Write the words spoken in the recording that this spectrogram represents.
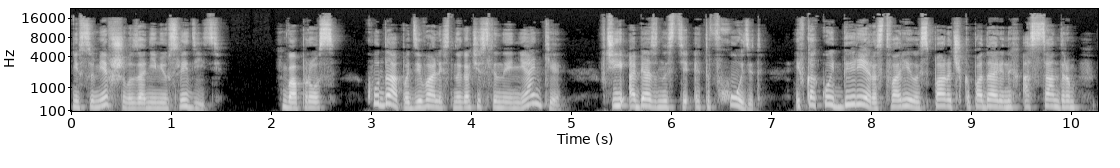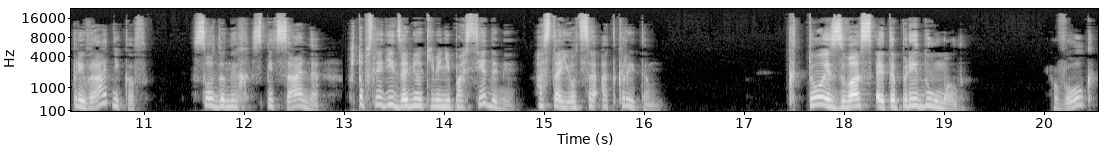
не сумевшего за ними уследить. Вопрос, куда подевались многочисленные няньки, в чьи обязанности это входит, и в какой дыре растворилась парочка подаренных Ассандром привратников, созданных специально, чтобы следить за мелкими непоседами, остается открытым. «Кто из вас это придумал?» Волк,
